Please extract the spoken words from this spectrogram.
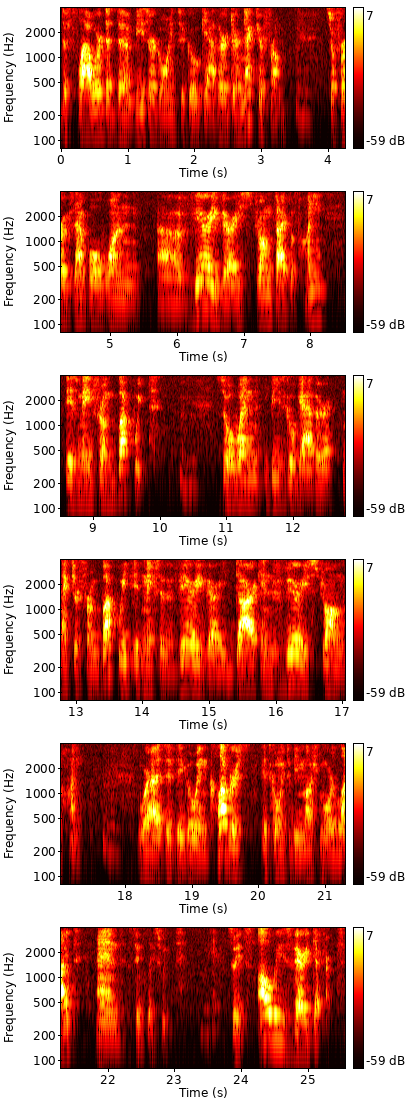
the flower that the bees are going to go gather their nectar from. So, for example, one uh, very, very strong type of honey is made from buckwheat. So when bees go gather nectar from buckwheat, it makes a very, very dark and very strong honey. Whereas if they go in clovers, it's going to be much more light and simply sweet. Okay. So it's always very different.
